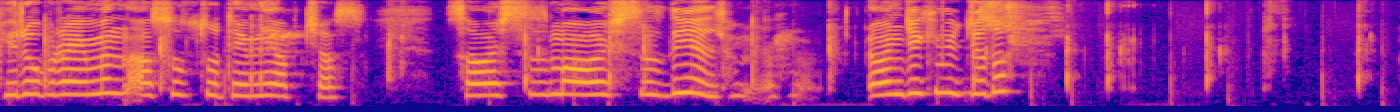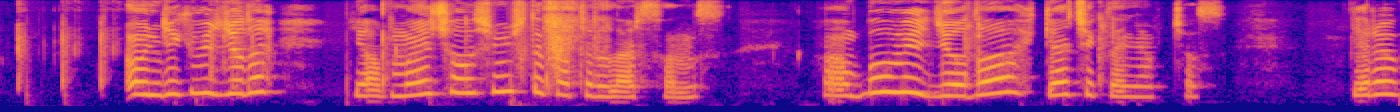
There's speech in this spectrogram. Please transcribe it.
Herobrine'in asıl totemini yapacağız. Savaşsız mavaşsız değil. Önceki videoda önceki videoda yapmaya çalışmıştık hatırlarsanız. Ha, bu videoda gerçekten yapacağız. Yere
